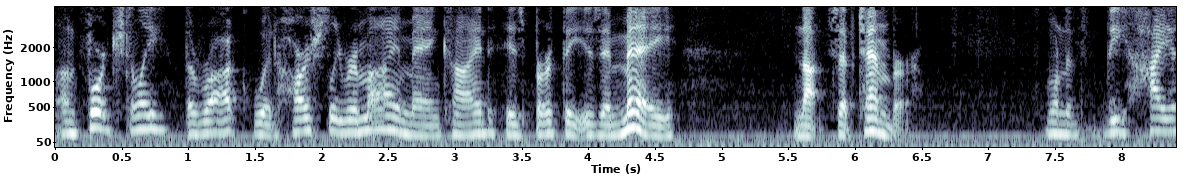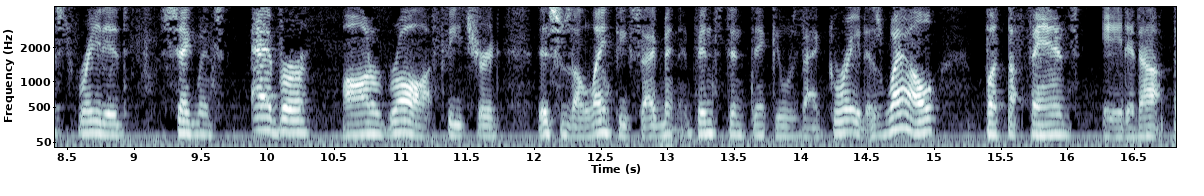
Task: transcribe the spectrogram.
Unfortunately, The Rock would harshly remind mankind his birthday is in May, not September. one of the highest rated segments ever on Raw. Featured this was a lengthy segment. Vince didn't think it was that great as well, but the fans ate it up.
